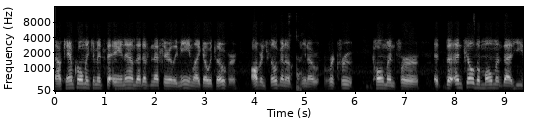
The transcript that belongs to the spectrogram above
Now Cam Coleman commits to A and M. That doesn't necessarily mean like oh it's over. Auburn's still gonna you know recruit Coleman for the until the moment that he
